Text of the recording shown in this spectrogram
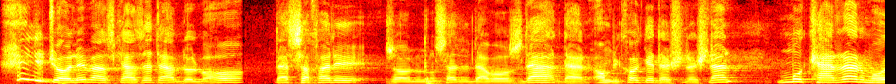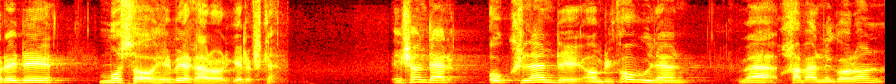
خیلی جالب است که حضرت عبدالبها در سفر 1912 در آمریکا که داشتن مکرر مورد مصاحبه قرار گرفتن. ایشان در اوکلند آمریکا بودن و خبرنگاران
